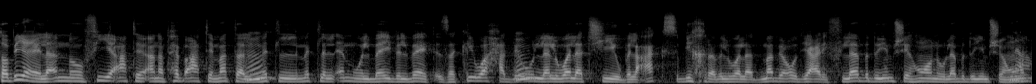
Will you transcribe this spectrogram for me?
طبيعي لأنه في أعطي أنا بحب أعطي مثل مثل مثل الأم والبي بالبيت. إذا كل واحد بيقول للولد شيء وبالعكس بيخرب الولد ما بيعود يعرف لا بده يمشي هون ولا بده يمشي هون. نعم.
